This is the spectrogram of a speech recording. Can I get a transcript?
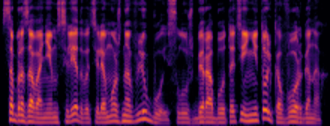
с образованием следователя можно в любой службе работать, и не только в органах.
